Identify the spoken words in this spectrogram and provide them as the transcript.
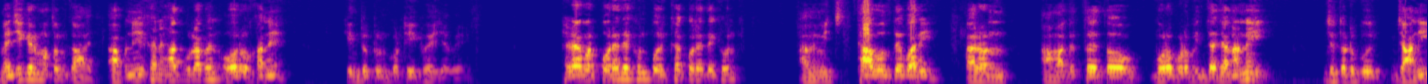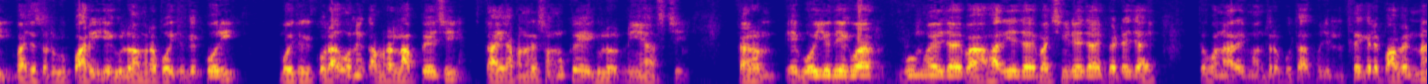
ম্যাজিকের মতন কাজ। আপনি এখানে হাত বুলাবেন, ওর ওখানে কিন্তু টুনকো ঠিক হয়ে যাবে। এটা একবার করে দেখুন, পরীক্ষা করে দেখুন। আমি মিথ্যা বলতে পারি, কারণ আমাদের তো এত বড় বড় বিদ্যা জানা নেই। যতটুকু জানি বা যতটুকু পারি, এগুলো আমরা বই থেকে করি। বই থেকে করাও অনেক আমরা লাভ পেয়েছি, তাই আপনাদের সম্মুখে এইগুলো নিয়ে আসছি। কারণ এই বই যদি একবার গুম হয়ে যায় বা হারিয়ে যায় বা ছিঁড়ে যায়, ফেটে যায়, তখন আর এই মন্ত্র কোথাও খুঁজতে গেলে পাবেন না।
